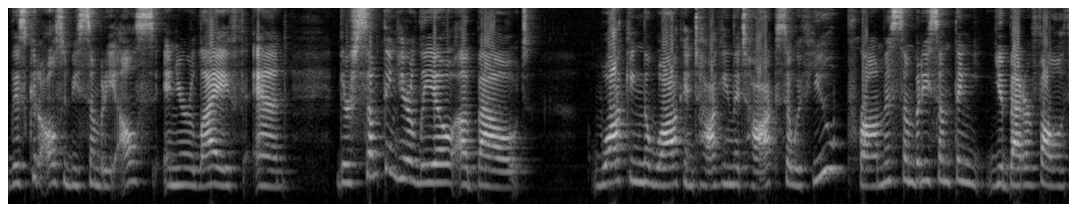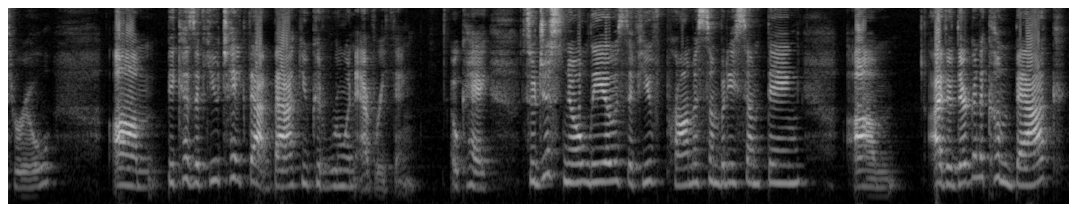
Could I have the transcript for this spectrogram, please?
this could also be somebody else in your life and there's something here, Leo, about walking the walk and talking the talk. So if you promise somebody something, you better follow through. Um, because if you take that back, you could ruin everything. Okay. So just know, Leos, if you've promised somebody something, um, either they're going to come back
